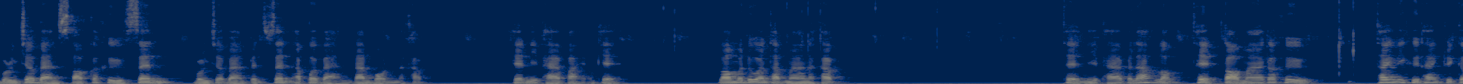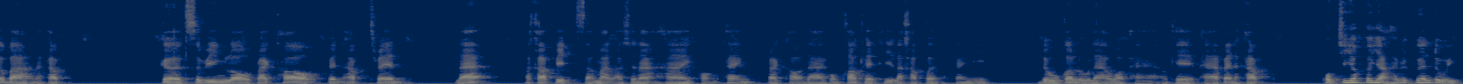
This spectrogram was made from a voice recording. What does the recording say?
Bollinger Band Stop ก็คือเส้น Bollinger Band เป็นเส้น upper band ด้านบนนะครับ เคสนี้แพ้ไป โอเค ลองมาดูอันถัดมานะครับ เทรดนี้แพ้ไปแล้วลองเทรดต่อมาก็คือ แท่งนี้คือแท่ง Trigger Bar นะครับ เกิด Swing Low Fractal เป็น Up Trend และราคาปิดสามารถเอาชนะ High ของแท่ง Fractal ได้ ผมเข้าเทรดที่ราคาเปิดแท่งนี้ ดูก็รู้แล้วว่าแพ้โอเค แพ้ไปนะครับ ผมจะยกตัวอย่างให้เพื่อนๆดูอีก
